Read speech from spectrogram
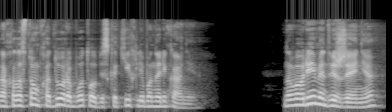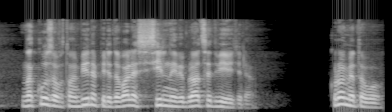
на холостом ходу работал без каких-либо нареканий. Но во время движения на кузов автомобиля передавались сильные вибрации двигателя. Кроме того,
